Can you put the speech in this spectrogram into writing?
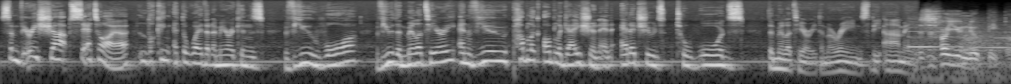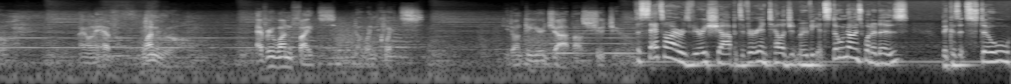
some very sharp satire looking at the way that Americans view war, view the military, and view public obligation and attitudes towards the military, the Marines, the Army. This is for you new people. I only have one rule. Everyone fights, no one quits. You don't do your job, I'll shoot you. The satire is very sharp, it's a very intelligent movie. It still knows what it is because it's still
